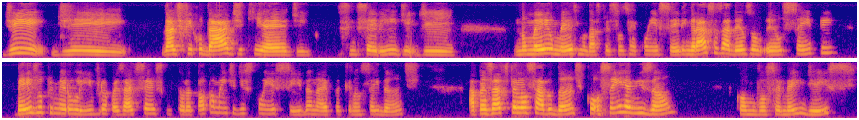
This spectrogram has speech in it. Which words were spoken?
de, de da dificuldade que é de se inserir, de, de no meio mesmo das pessoas reconhecerem. Graças a Deus, eu, eu sempre, desde o primeiro livro, apesar de ser uma escritora totalmente desconhecida na época que lancei Dante, apesar de ter lançado Dante sem revisão, como você bem disse,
